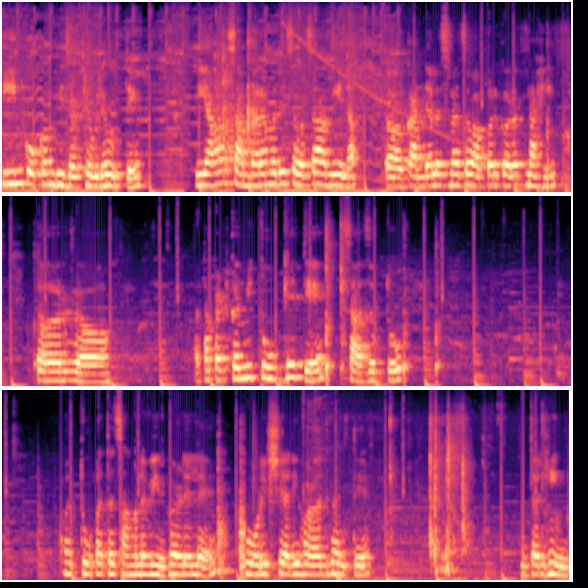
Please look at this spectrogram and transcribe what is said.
तीन कोकम भिजत ठेवले होते. या सांबारामध्ये सहसा आम्ही ना कांद्या लसणाचा वापर करत नाही. तर आता पटकन मी तूप घेते साजूक तूप. तूप आता चांगलं विरघळलेलं आहे. थोडीशी आधी हळद घालते. नंतर हिंग.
